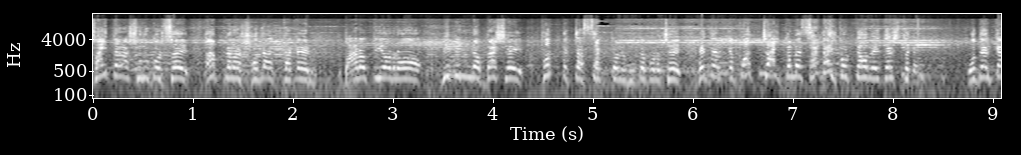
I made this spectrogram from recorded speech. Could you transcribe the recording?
ফাইতারা শুরু করছে। আপনারা সজাগ থাকেন। ভারতীয় র বিভিন্ন বেশে প্রত্যেকটা সেক্টরে ঢুকে পড়েছে। এদেরকে পর্যায়ক্রমে ছাঁটাই করতে হবে দেশ থেকে। ওদেরকে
